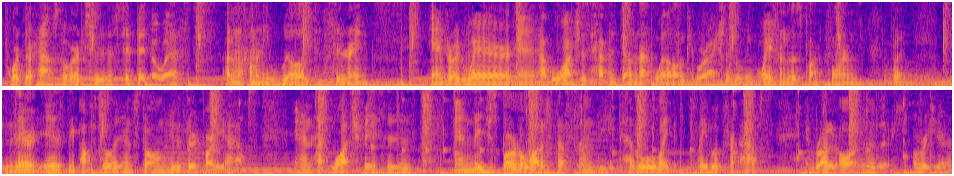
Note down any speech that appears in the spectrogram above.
port their apps over to this Fitbit OS. I don't know how many will, considering Android Wear and Apple Watches haven't done that well, and people are actually moving away from those platforms. But there is the possibility to install new third-party apps and have watch faces and they just borrowed a lot of stuff from the pebble like playbook for apps and brought it all over the, over here.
